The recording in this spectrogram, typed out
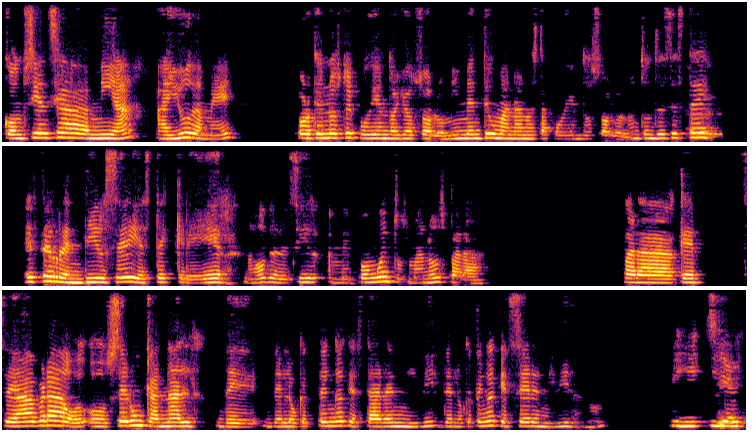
Conciencia mía, ayúdame, porque no estoy pudiendo yo solo, mi mente humana no está pudiendo solo, ¿no? Entonces, este, este rendirse y este creer, ¿no? De decir, me pongo en tus manos para, para que se abra o, ser un canal de, de, lo que tenga que estar en mi vida, de lo que tenga que ser en mi vida, ¿no? Y, y, el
